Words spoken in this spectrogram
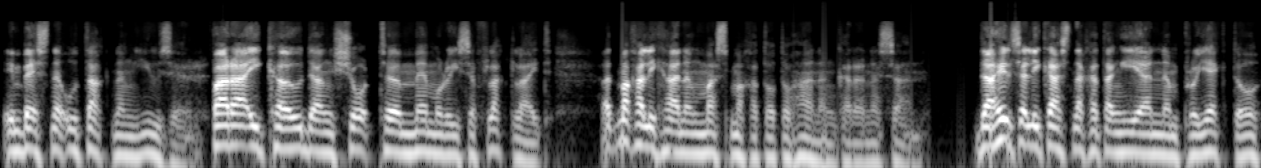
imbes na utak ng user, para i-code ang short-term memory sa floodlight at makalikha ng mas makatotohanang karanasan. Dahil sa likas na katangian ng proyekto,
